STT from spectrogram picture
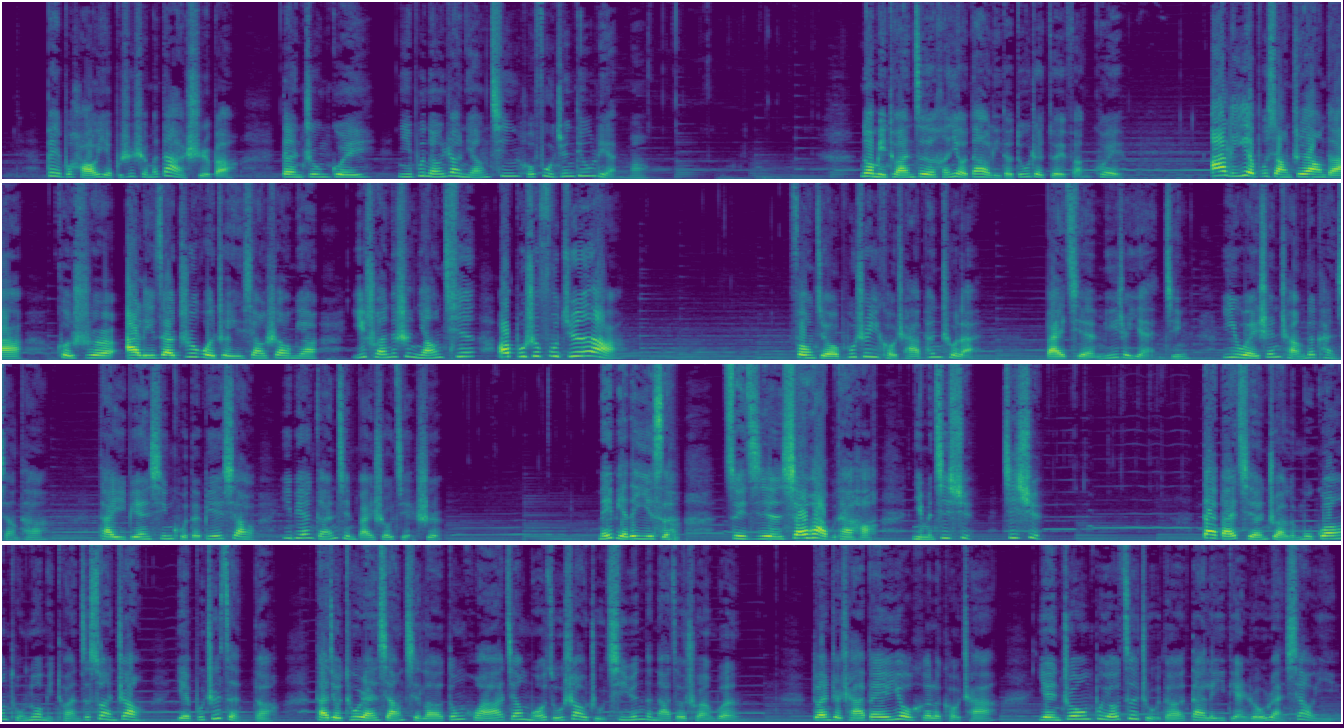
背不好也不是什么大事吧。但终归你不能让娘亲和父君丢脸吗？糯米团子很有道理的嘟着嘴反馈：“阿离也不想这样的啊。可是阿离在智慧这一项上面遗传的是娘亲，而不是父君啊。”凤九扑哧一口茶喷出来，白浅眯着眼睛。意味深长地看向他，他一边辛苦地憋笑，一边赶紧摆手解释：“没别的意思，最近消化不太好。你们继续，继续。”待白浅转了目光，同糯米团子算账，也不知怎的，他就突然想起了东华将魔族少主气晕的那则传闻，端着茶杯又喝了口茶，眼中不由自主的带了一点柔软笑意。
